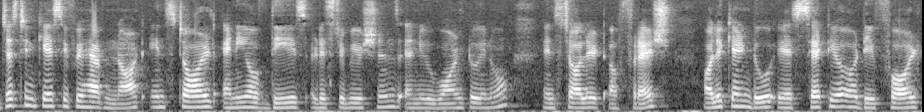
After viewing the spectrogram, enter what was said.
just in case if you have not installed any of these distributions and you want to you know install it afresh all you can do is set your default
